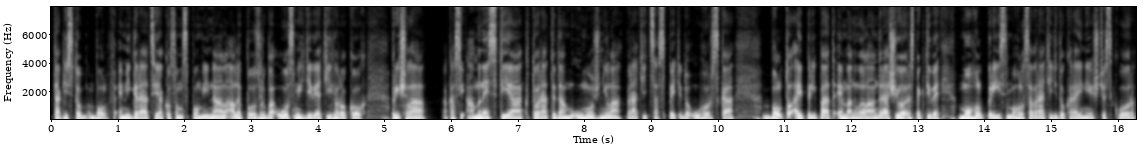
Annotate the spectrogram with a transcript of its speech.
takisto bol v emigrácii, ako som spomínal, ale po zhruba 8-9 rokoch prišla akási amnestia, ktorá teda mu umožnila vrátiť sa späť do Úhorska. Bol to aj prípad Emanuela Andrášiho, respektíve mohol prísť, mohol sa vrátiť do krajiny ešte skôr.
